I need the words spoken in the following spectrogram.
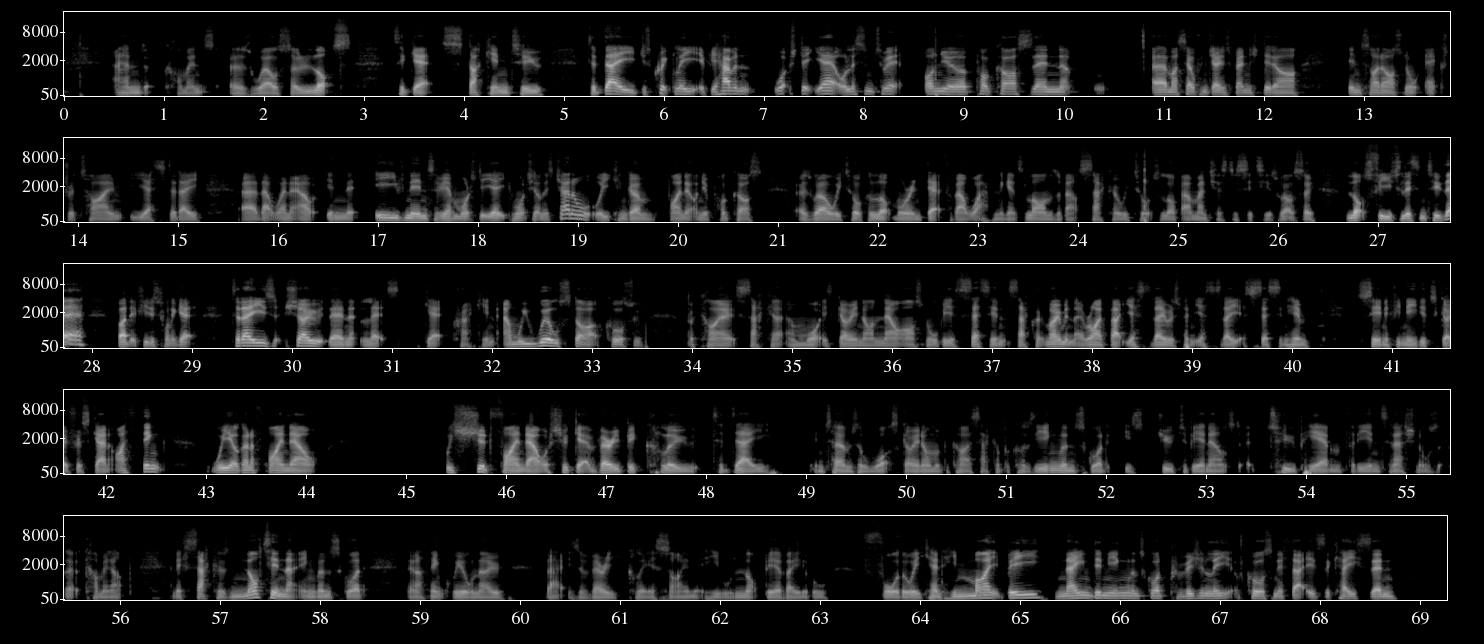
and comments as well. So lots to get stuck into today. Just quickly, if you haven't watched it yet or listened to it on your podcast, then uh, myself and James Benge did our Inside Arsenal extra time yesterday. Uh, that went out in the evening. So if you haven't watched it yet, you can watch it on this channel or you can go and find it on your podcast as well. We talk a lot more in depth about what happened against Lens, about Saka. We talked a lot about Manchester City as well. So lots for you to listen to there. But if you just want to get today's show, then let's get cracking. And we will start, of course, with Bukayo Saka and what is going on now. Arsenal will be assessing Saka at the moment. They arrived back yesterday. We spent yesterday assessing him, seeing if he needed to go for a scan. I think we are going to find out we should find out or should get a very big clue today in terms of what's going on with Bukayo Saka because the England squad is due to be announced at 2 p.m. for the internationals that are coming up. And if Saka's not in that England squad, then I think we all know that is a very clear sign that he will not be available for the weekend. He might be named in the England squad provisionally, of course. And if that is the case, then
